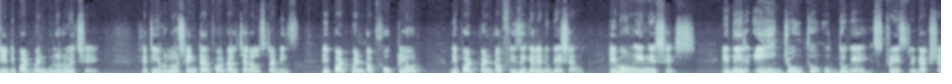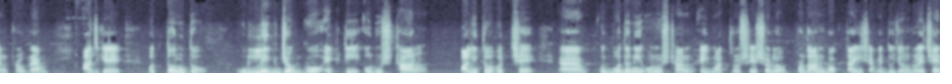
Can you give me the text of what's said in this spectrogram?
যে ডিপার্টমেন্টগুলো রয়েছে, সেটি হলো centre for cultural studies, department of folklore, department of physical education এবং এনএসএস। এদের এই যৌথ উদ্যোগে স্ট্রেস রিডাকশন প্রোগ্রাম আজকে অত্যন্ত উল্লেখযোগ্য একটি অনুষ্ঠান পালিত হচ্ছে। উদ্বোধনী অনুষ্ঠান এইমাত্র শেষ হলো। প্রধান বক্তা হিসাবে দুজন রয়েছেন।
